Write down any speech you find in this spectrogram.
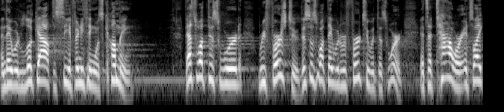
and they would look out to see if anything was coming. That's what this word refers to. This is what they would refer to with this word. It's a tower. It's like,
